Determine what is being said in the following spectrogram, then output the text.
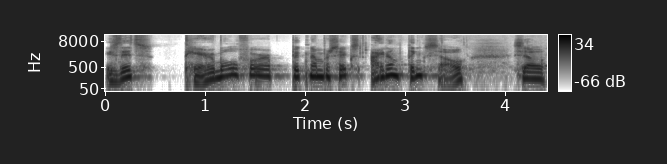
Is this terrible for pick number six? I don't think so. So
